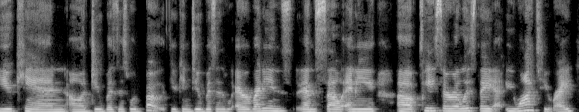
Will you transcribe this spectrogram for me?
you can uh, do business with both. You can do business with everybody and, and sell any uh, piece of real estate you want to, right?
